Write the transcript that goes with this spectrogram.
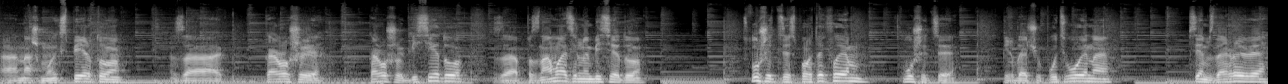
а, нашему эксперту за хорошие, хорошую беседу, за познавательную беседу. Слушайте Спорт FM, слушайте передачу «Путь воина». Всем здоровья,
